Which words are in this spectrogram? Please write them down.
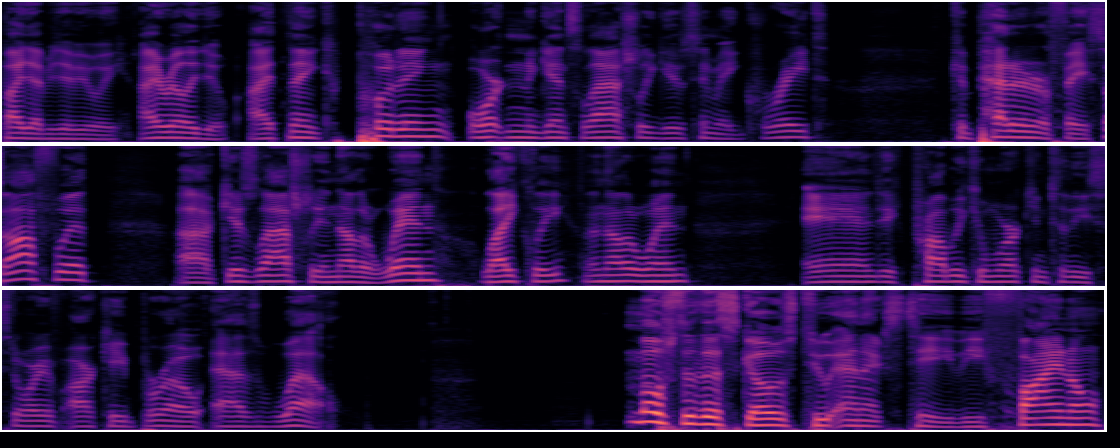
by WWE. I really do. I think putting Orton against Lashley gives him a great competitor to face off with. Uh, gives Lashley another win, likely another win, and it probably can work into the story of RK Bro as well. Most of this goes to NXT, the final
